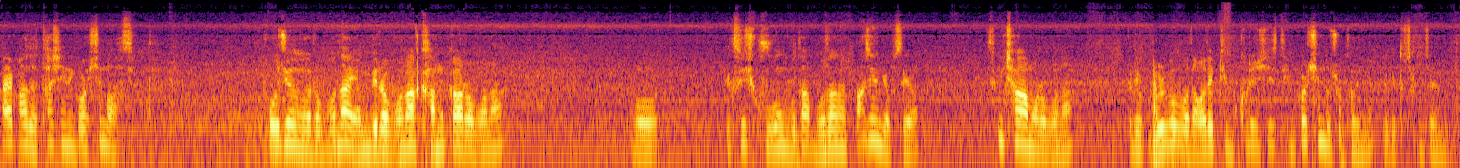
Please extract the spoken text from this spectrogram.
알파드 타시는 게 훨씬 더 낫습니다. 보증으로 보나 연비로 보나 감가로 보나 뭐 XC90보다 모단은 빠지는 게 없어요. 승차감으로 보나 그리고 볼보보다 어댑티브 크루즈 시스템이 훨씬 더 좋거든요. 이게 또 장점입니다.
